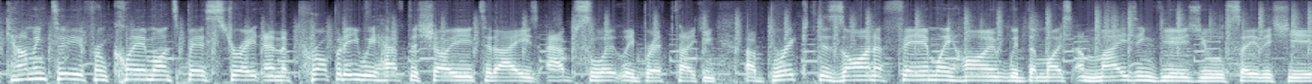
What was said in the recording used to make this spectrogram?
coming to you from Claremont's best street and the property we have to show you today is absolutely breathtaking. A brick designer family home with the most amazing views you will see this year.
